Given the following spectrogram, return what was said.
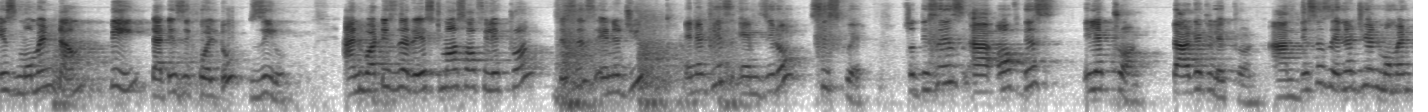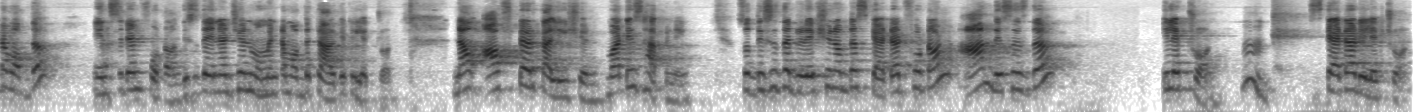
is momentum p that is equal to 0 and what is the rest mass of electron this is energy energy is m0 c square so this is uh, of this electron target electron and this is energy and momentum of the incident photon. This is the energy and momentum of the target electron. Now after collision what is happening? So this is the direction of the scattered photon and this is the electron. Hmm, scattered electron.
